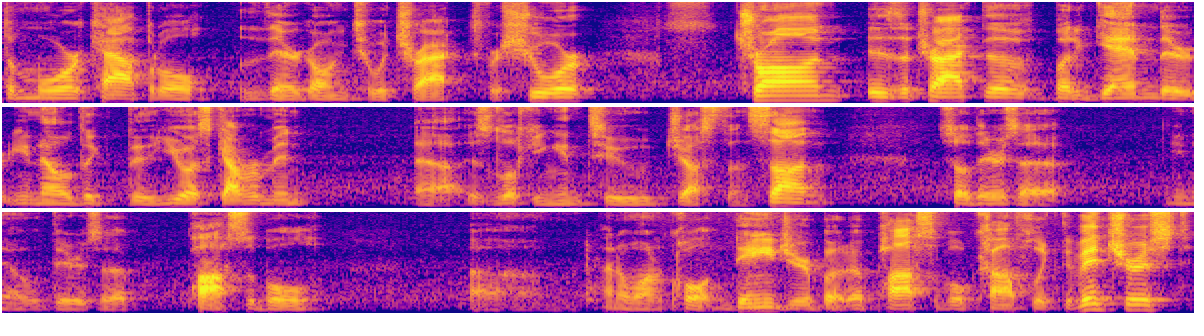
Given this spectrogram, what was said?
the more capital they're going to attract for sure. Tron is attractive, but again, they're you know the, the U.S. government uh, is looking into Justin Sun, so there's a you know there's a possible um, I don't want to call it danger, but a possible conflict of interest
